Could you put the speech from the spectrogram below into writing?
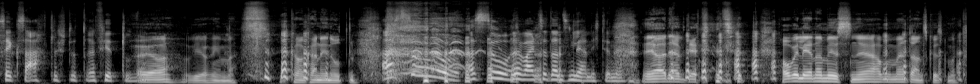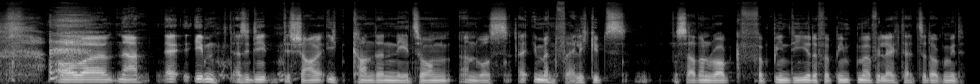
Sechs Achtel statt drei Viertel. ne? Ja, wie auch immer. Ich kann keine Noten. Ach so, ach so, der Walzer tanzen lerne ich dir noch. Ja, der, der, der, habe ich lernen müssen, ja, habe ich meinen Tanzkurs gemacht. Aber nein, äh, eben, also die, das Genre, ich kann da nicht sagen, an was, äh, ich meine, freilich gibt es Southern Rock, verbinde ich oder verbindet man vielleicht heutzutage mit,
